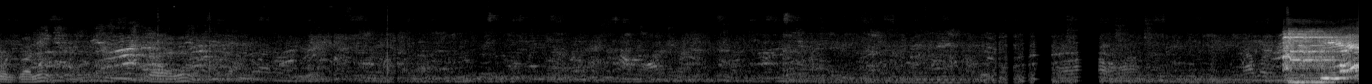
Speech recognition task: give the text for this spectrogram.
ஓட்டுவானு எட்டு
